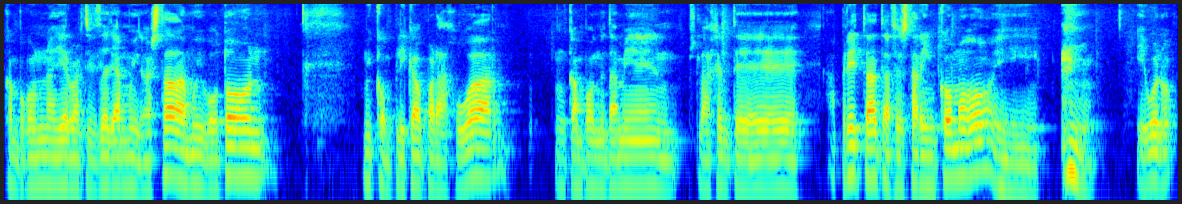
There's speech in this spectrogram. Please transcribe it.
campo con una hierba artificial ya muy gastada, muy botón, muy complicado para jugar, un campo donde también pues, la gente aprieta, te hace estar incómodo y, y bueno,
